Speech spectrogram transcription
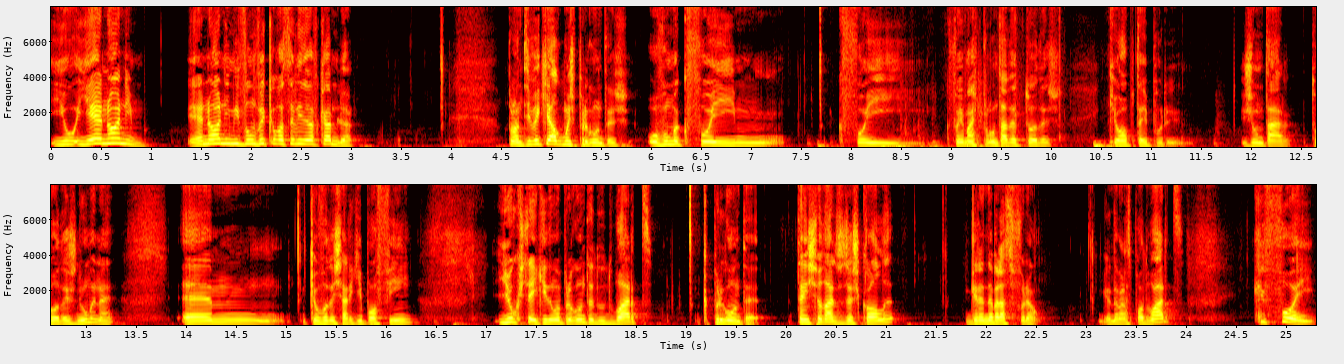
E, e é anónimo. É anónimo e vão ver que a vossa vida vai ficar melhor. Pronto, tive aqui algumas perguntas. Houve uma que foi que foi que foi mais perguntada de todas, que eu optei por juntar todas numa, né? Hum, que eu vou deixar aqui para o fim. E eu gostei aqui de uma pergunta do Duarte, que pergunta: Tens saudades da escola? Grande abraço, Furão. Grande abraço para o Duarte, que foi.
